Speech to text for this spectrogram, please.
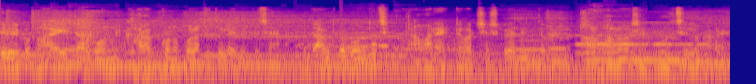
পৃথিবীর খুব ভাই, তার বোন খারাপ কোনো পোলাকে তুলে দিতে চায় না। কিন্তু আমি তো বন্ধু ছিল আমার একটা বার শেষ করে দেখতে পারি। আমার ভালোবাসায় ভুল ছিল না রায়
